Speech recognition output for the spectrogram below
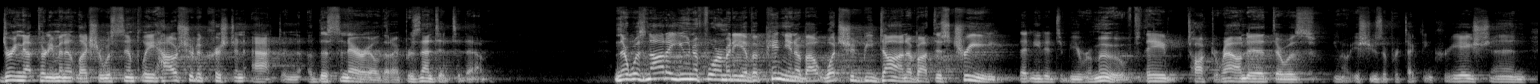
during that 30 minute lecture was simply how should a Christian act in the scenario that I presented to them? And there was not a uniformity of opinion about what should be done about this tree that needed to be removed. They talked around it. There was, you know, issues of protecting creation,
